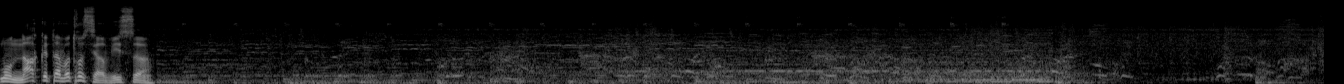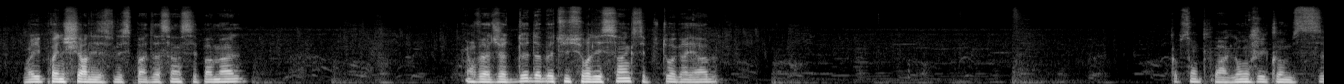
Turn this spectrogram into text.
Mon arc est à votre service. Ils prennent cher les, les spadassins, c'est pas mal. On va déjà deux d'abattus sur les 5, c'est plutôt agréable. Comme ça on pourra longer comme ça.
